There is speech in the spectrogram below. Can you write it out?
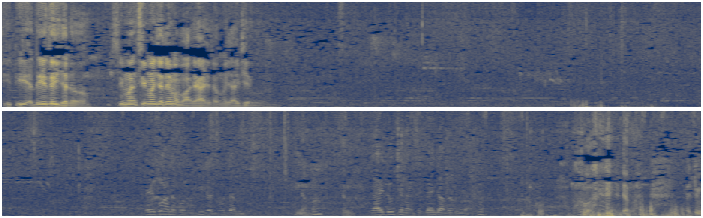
ဒီဒီအသေးစိတ်ကြတော့စီမံစီမံချက်ထဲမှာပါရရတော့မရိုက်ဖြစ်ဘူး ဒါကြီးလုပ်ချင်တဲ့စတန်းကြလုပ်လို့ရဟုတ်ဟုတ်တယ်ပါအတူ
